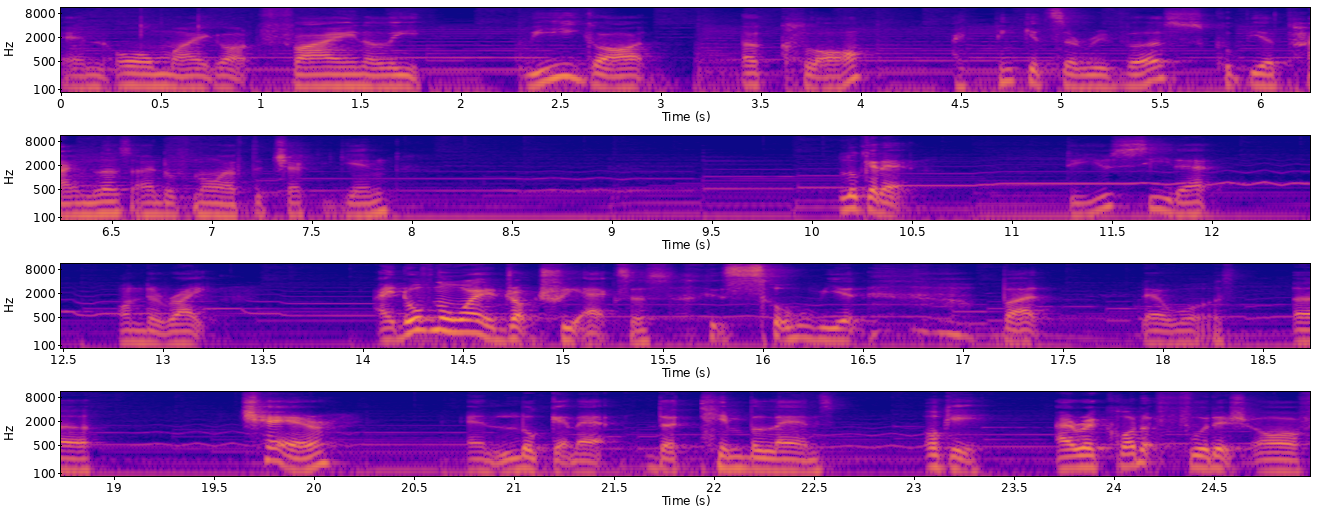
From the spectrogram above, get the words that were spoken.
And oh my god, finally, we got a claw. I think it's a reverse, could be a timeless. I don't know. I have to check again. Look at that. Do you see that on the right? I don't know why it dropped three axes. It's so weird, but there was a chair, and look at that, the Timberlands. Okay, I recorded footage of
